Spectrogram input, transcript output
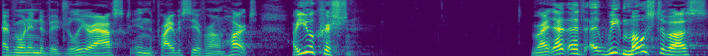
everyone individually or ask in the privacy of our own hearts, Are you a Christian? right? That, that, we, most of us,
